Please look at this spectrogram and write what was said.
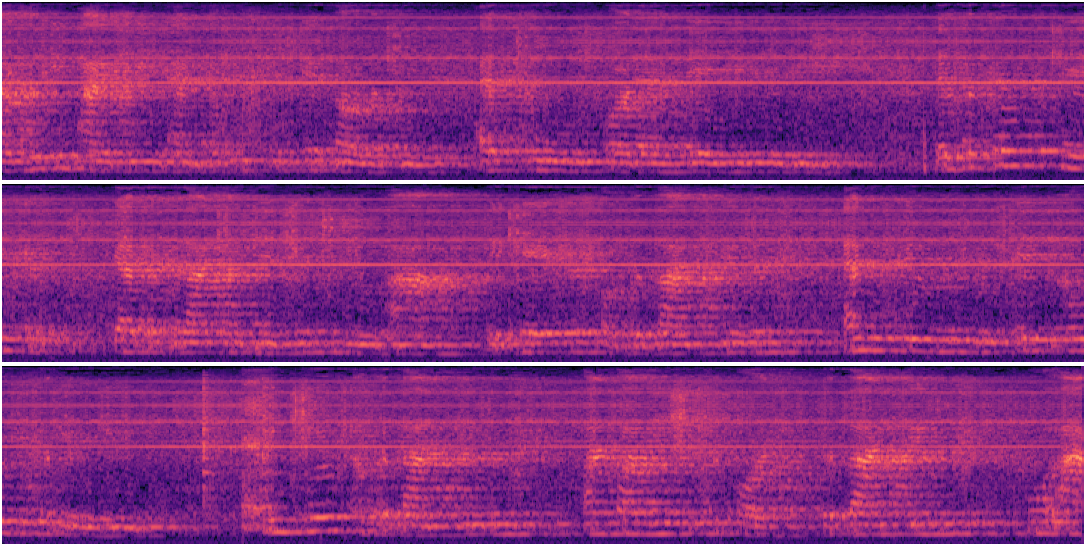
by using IT and assistive technology as tools for their daily living. The success cases that I would like to mention to you are the cases of the blind students and the students with physical disabilities. In case of the blind students, my foundation supports the blind students who are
